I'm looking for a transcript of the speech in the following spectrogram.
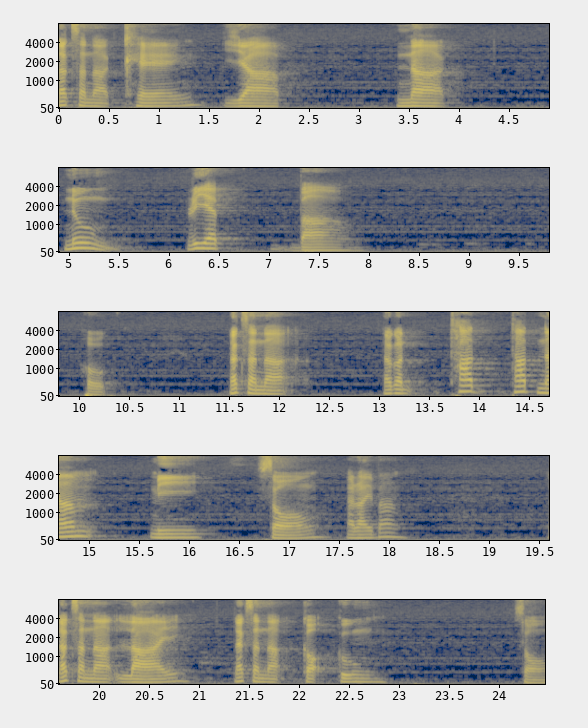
ลักษณะแข็งหยาบ หนัก นุ่ม เรียบ เบาหกลักษณะ แล้วก็ธาตุธาตุน้ำมีสองอะไรบ้าง ลักษณะหลาย ลักษณะเกาะกุง สอง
